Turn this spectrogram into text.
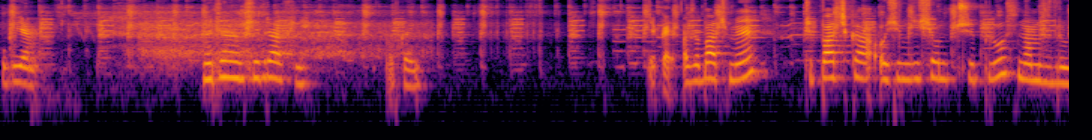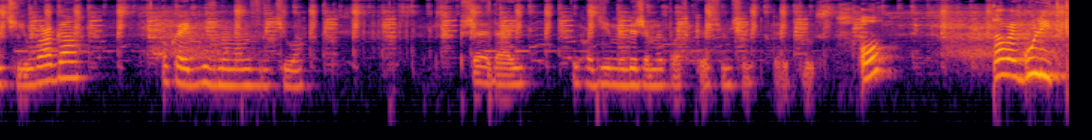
Kupujemy. No to nam się trafi. Okej. Czekaj, a zobaczmy, czy paczka 83 plus nam zwróci. Uwaga. Okej, gówno nam zwróciło. Sprzedaj. Wychodzimy, bierzemy paczkę 84 plus. O! Dawaj, gulit,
